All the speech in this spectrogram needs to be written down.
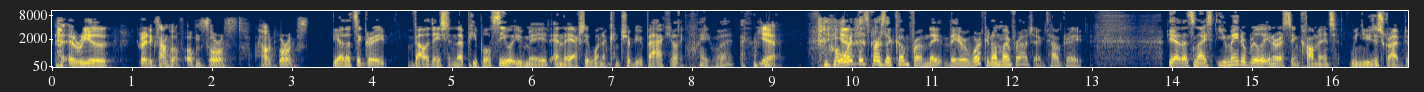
a real great example of open source how it works. Yeah, that's a great validation that people see what you've made and they actually want to contribute back. You're like, wait, what? Yeah. yeah. Where'd this person come from? They they are working on my project. How great. Yeah, that's nice. You made a really interesting comment when you described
